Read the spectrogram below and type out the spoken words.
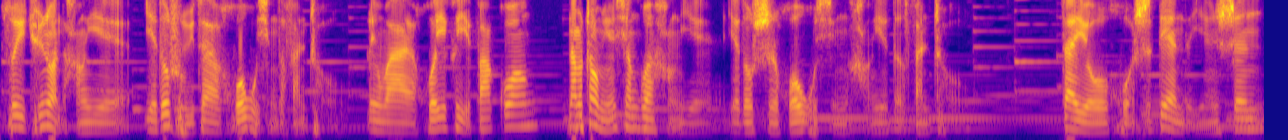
所以取暖的行业也都属于在火五行的范畴。另外，火也可以发光，那么照明相关行业也都是火五行行业的范畴。再有，火是电的延伸。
